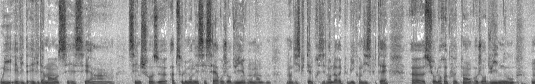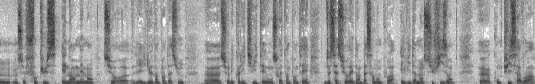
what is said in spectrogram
Oui, évidemment, c'est un c'est une chose absolument nécessaire. Aujourd'hui, on en, discutait, le président de la République en discutait, euh, sur le recrutement. Aujourd'hui, nous, on, se focus énormément sur euh, les lieux d'implantation, sur les collectivités où on souhaite implanter, de s'assurer d'un bassin d'emploi évidemment suffisant, qu'on puisse avoir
